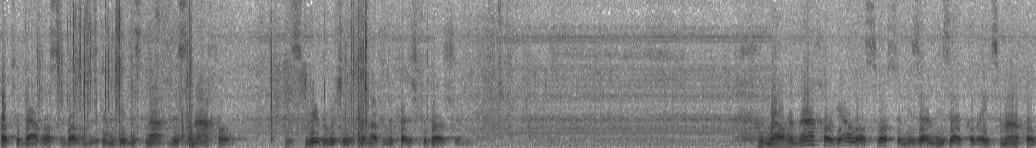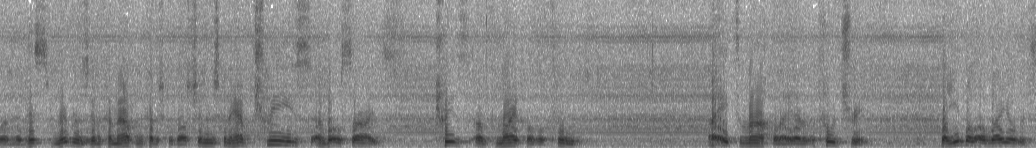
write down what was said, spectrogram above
talks about the There's going to be this, na- this Nachal, this river which has come up from the Kaddish Kadoshim. This river is going to come out from the Kaddish Kadoshim, and it's going to have trees on both sides, trees of Michael, of food. Uh, Eitz Machal, a food tree. While Yibal Aleyo, its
